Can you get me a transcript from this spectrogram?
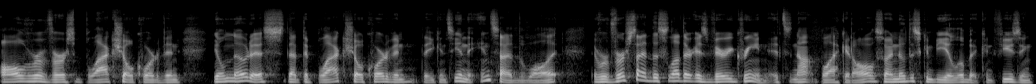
all reverse black shell cordovan. You'll notice that the black shell cordovan that you can see in the inside of the wallet, the reverse side of this leather is very green. It's not black at all. So I know this can be a little bit confusing,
